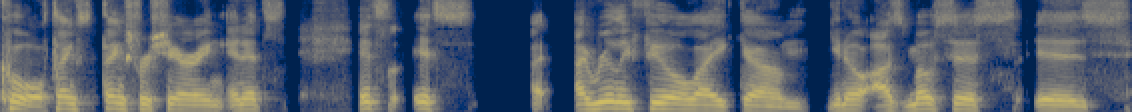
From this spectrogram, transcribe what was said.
Cool. Thanks. Thanks for sharing. And it's, it's, it's. I, I really feel like um, you know, osmosis is,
